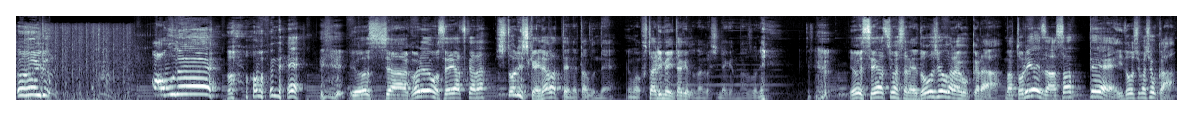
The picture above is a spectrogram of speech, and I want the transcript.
あ、いる危ねえ 危ねえよっしゃこれでも制圧かな ?1 人しかいなかったよね、多分ね。まあ、2人目いたけどなんか知んないけど、謎に。よし、制圧しましたね。どうしようかな、こっから。まあ、とりあえず、あさって、移動しましょうか。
